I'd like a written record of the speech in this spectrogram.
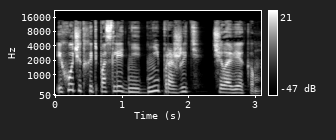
и хочет хоть последние дни прожить человеком.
